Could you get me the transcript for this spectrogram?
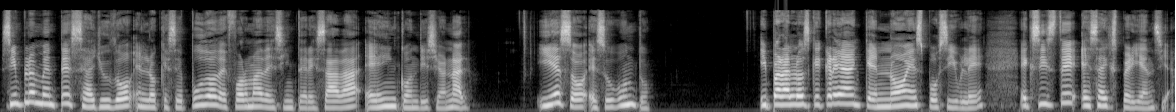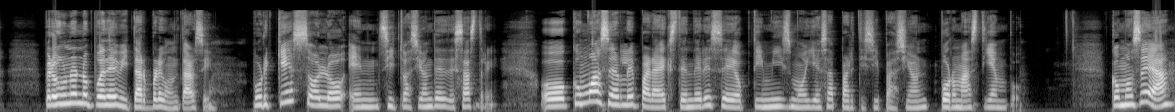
simplemente se ayudó en lo que se pudo de forma desinteresada e incondicional. Y eso es Ubuntu. Y para los que crean que no es posible, existe esa experiencia, pero uno no puede evitar preguntarse, ¿por qué solo en situación de desastre? ¿O cómo hacerle para extender ese optimismo y esa participación por más tiempo? Como sea,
